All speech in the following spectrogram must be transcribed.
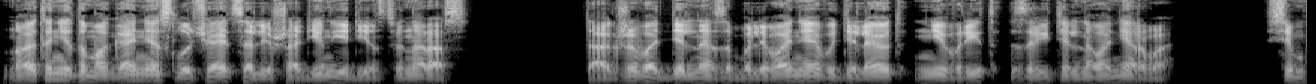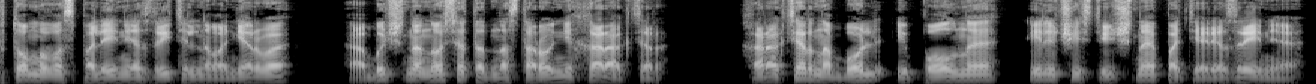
но это недомогание случается лишь один единственный раз. Также в отдельное заболевание выделяют неврит зрительного нерва. Симптомы воспаления зрительного нерва обычно носят односторонний характер. Характерна боль и полная или частичная потеря зрения.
